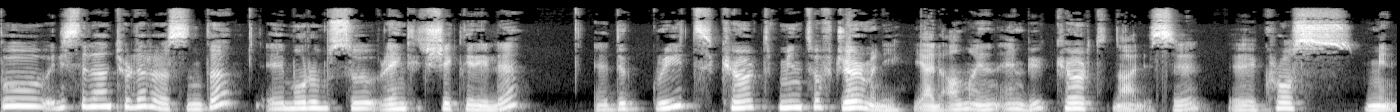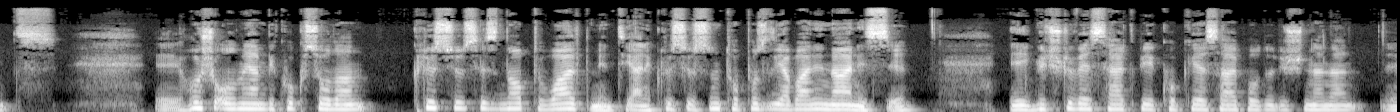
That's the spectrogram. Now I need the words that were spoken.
Bu listelen türler arasında e, morumsu renkli çiçekleriyle e, The Great Kurt Mint of Germany yani Almanya'nın en büyük Kurt nanesi e, cross mint. E, hoş olmayan bir kokusu olan Clusius Snobbed Wild Mint yani Clusius'un topuzlu yabani nanesi. E, güçlü ve sert bir kokuya sahip olduğu düşünülen e,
